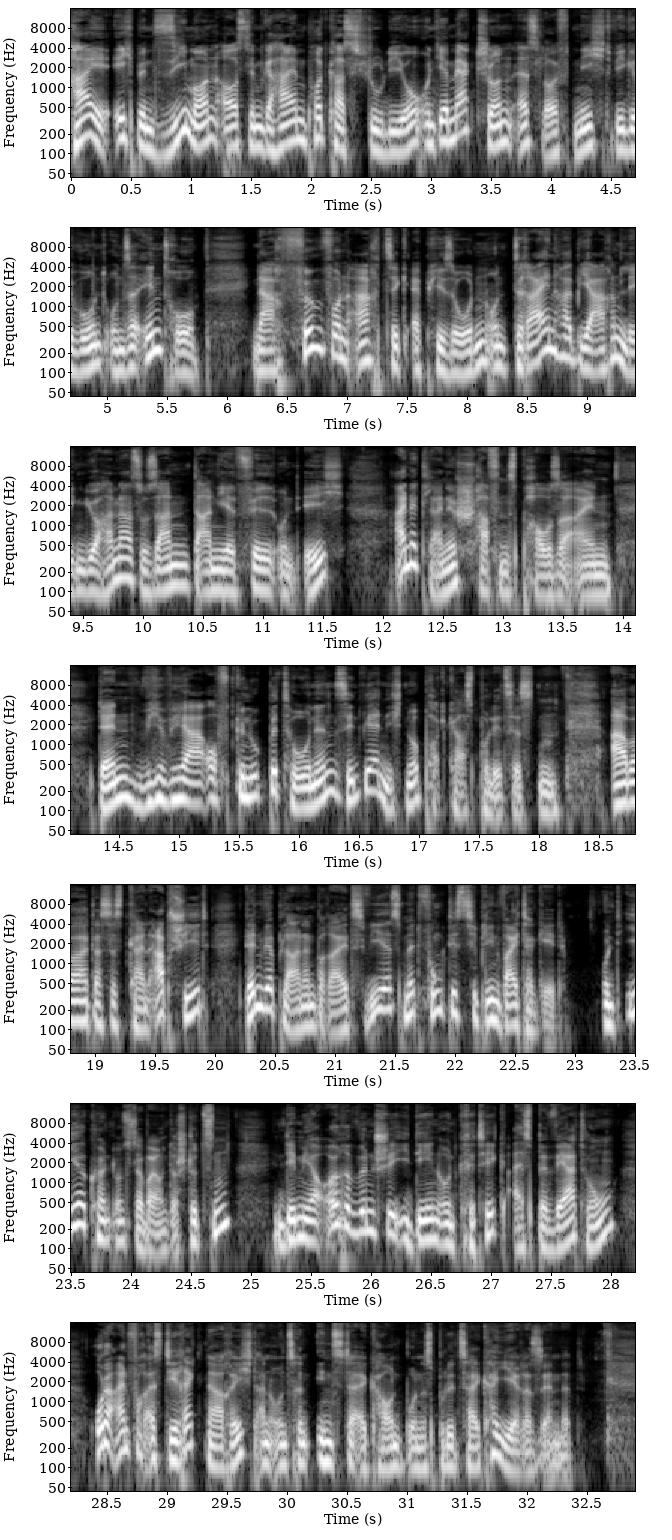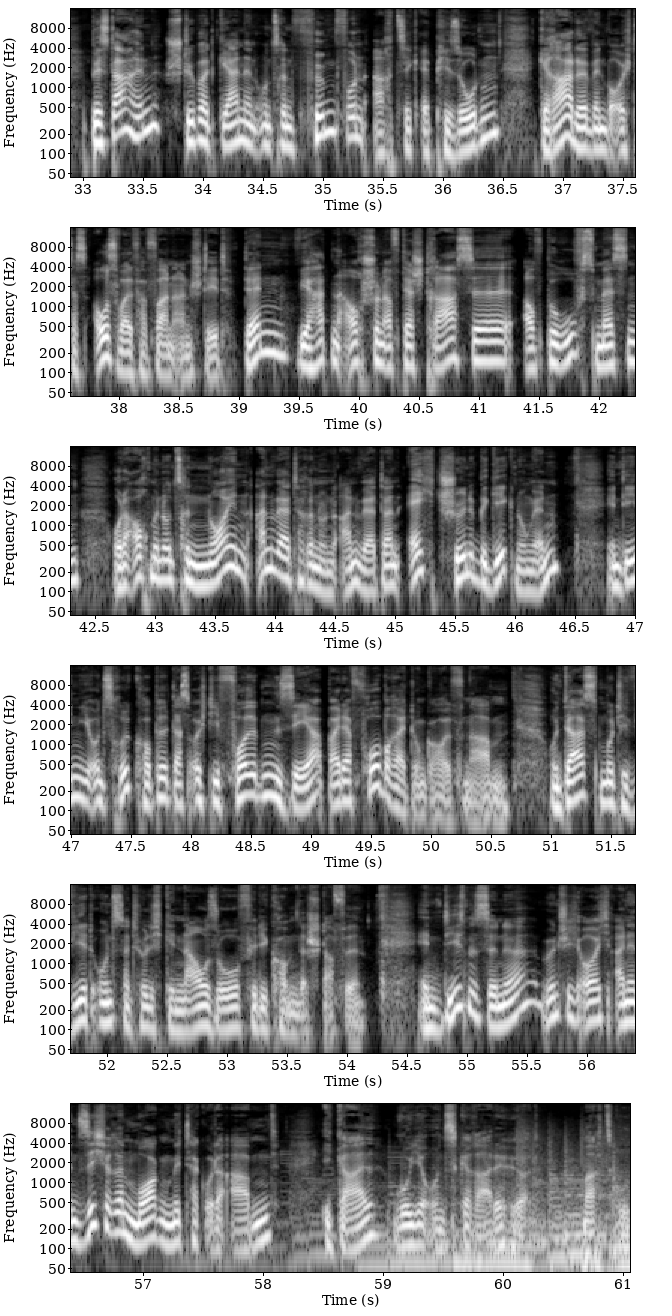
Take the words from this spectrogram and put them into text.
Hi, ich bin Simon aus dem geheimen Podcast-Studio und ihr merkt schon, es läuft nicht wie gewohnt unser Intro. Nach 85 Episoden und dreieinhalb Jahren legen Johanna, Susanne, Daniel, Phil und ich eine kleine Schaffenspause ein. Denn, wie wir ja oft genug betonen, sind wir nicht nur Podcast-Polizisten. Aber das ist kein Abschied, denn wir planen bereits, wie es mit Funkdisziplin weitergeht. Und ihr könnt uns dabei unterstützen, indem ihr eure Wünsche, Ideen und Kritik als Bewertung oder einfach als Direktnachricht an unseren Insta-Account Bundespolizei Karriere sendet. Bis dahin stöbert gerne in unseren 85 Episoden, gerade wenn bei euch das Auswahlverfahren ansteht. Denn wir hatten auch schon auf der Straße, auf Berufsmessen oder auch mit unseren neuen Anwärterinnen und Anwärtern echt schöne Begegnungen, in denen ihr uns rückkoppelt, dass euch die Folgen sehr bei der Vorbereitung geholfen haben. Und das motiviert uns natürlich genauso für die kommende Staffel. In diesem Sinne wünsche ich euch einen sicheren Morgen, Mittag oder Abend, egal wo ihr uns gerade hört. Macht's gut.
